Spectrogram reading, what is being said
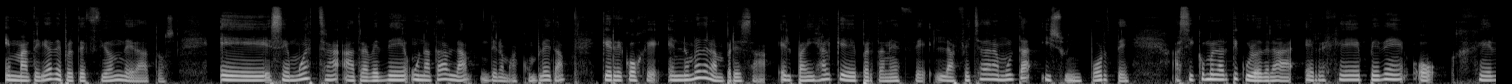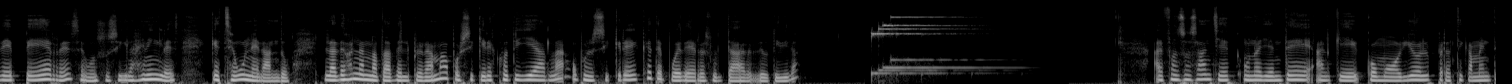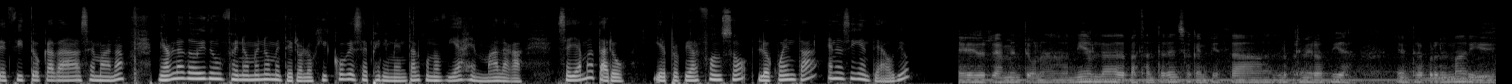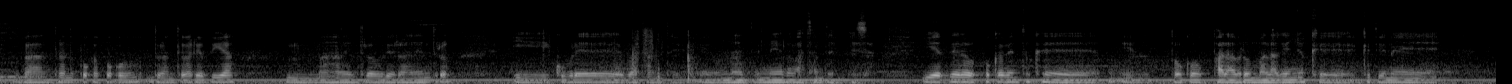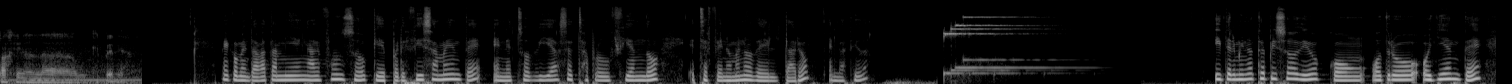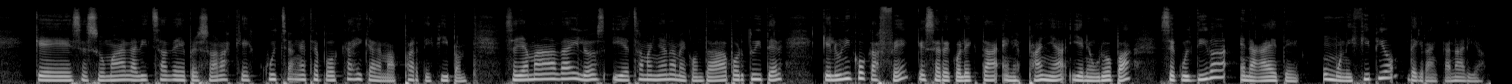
en materia de protección de datos. Eh, se muestra a través de una tabla, de lo más completa, que recoge el nombre de la empresa, el país al que pertenece, la fecha de la multa y su importe, así como el artículo de la RGPD o GDPR, según sus siglas en inglés, que esté vulnerando. La dejo en las notas del programa por si quieres cotillearla o por si crees que te puede resultar de utilidad. Alfonso Sánchez, un oyente al que, como Oriol, prácticamente cito cada semana, me ha hablado hoy de un fenómeno meteorológico que se experimenta algunos días en Málaga. Se llama tarot y el propio Alfonso lo cuenta en el siguiente audio. Es realmente una niebla bastante densa que empieza los primeros días, entra por el mar y va entrando poco a poco durante varios días más adentro, tierra adentro y cubre bastante, niebla bastante espesa y es de los pocos eventos que, y pocos palabras malagueños que, que tiene página en la Wikipedia. Me comentaba también Alfonso que precisamente en estos días se está produciendo este fenómeno del tarot en la ciudad. Y termino este episodio con otro oyente que se suma a la lista de personas que escuchan este podcast y que además participan. Se llama Dailos y esta mañana me contaba por Twitter que el único café que se recolecta en España y en Europa se cultiva en Agaete, un municipio de Gran Canaria.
